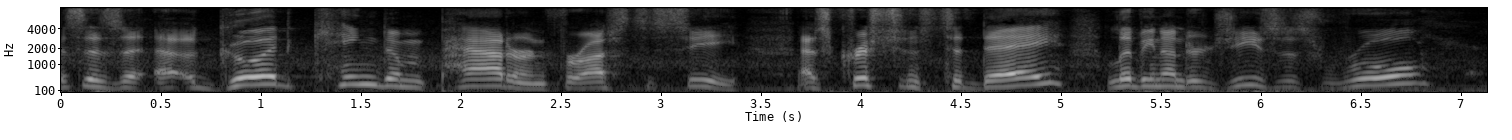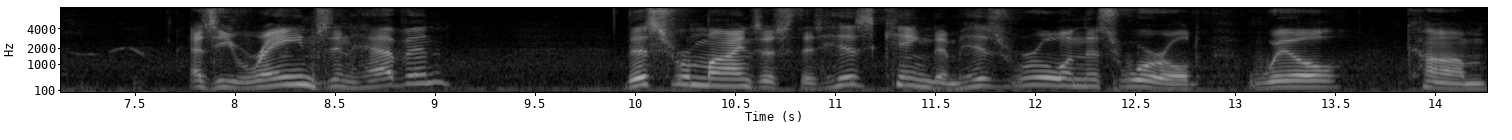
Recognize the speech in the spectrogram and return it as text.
This is a, a, good kingdom pattern for us to see. As Christians today, living under Jesus' rule, as he reigns in heaven, this reminds us that his kingdom, his rule in this world, will come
